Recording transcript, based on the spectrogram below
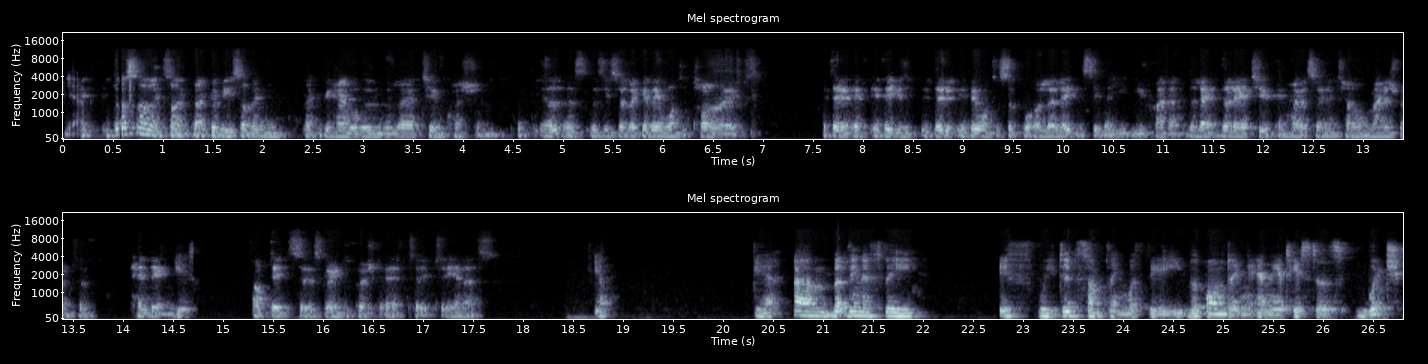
Yeah. It, it does sound like something that could be something that could be handled within the layer two in question. As, as you said, like if they want to tolerate, if they if, if they use if they if they want to support a low latency, then you, you kind of the layer, the layer two can have its own internal management of pending yes. Updates that it's going to push to to, to ENS. Yep. Yeah. Um, but then if the if we did something with the the bonding and the attesters, which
